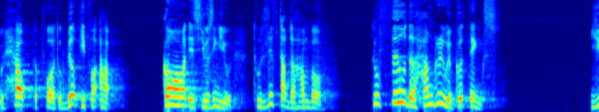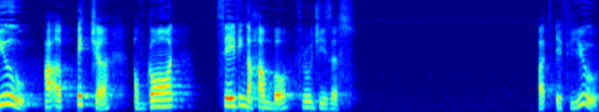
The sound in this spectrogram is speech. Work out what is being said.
to help the poor, to build people up, God is using you to lift up the humble, to fill the hungry with good things. You are a picture of God saving the humble through Jesus. But if you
